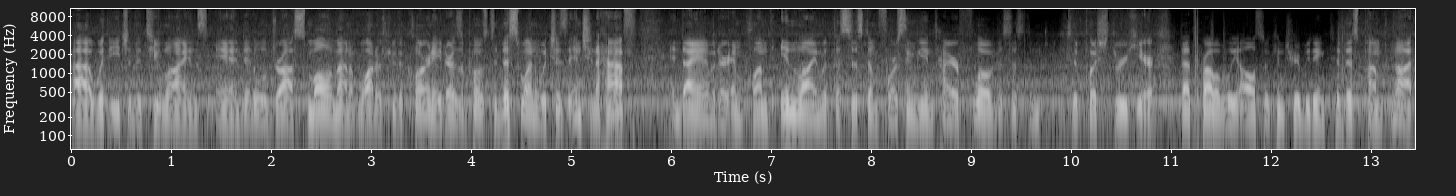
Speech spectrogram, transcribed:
uh, with each of the two lines, and it will draw a small amount of water through the chlorinator, as opposed to this one, which is inch and a half in diameter and plumbed in line with the system, forcing the entire flow of the system to push through here. That's probably also contributing to this pump not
